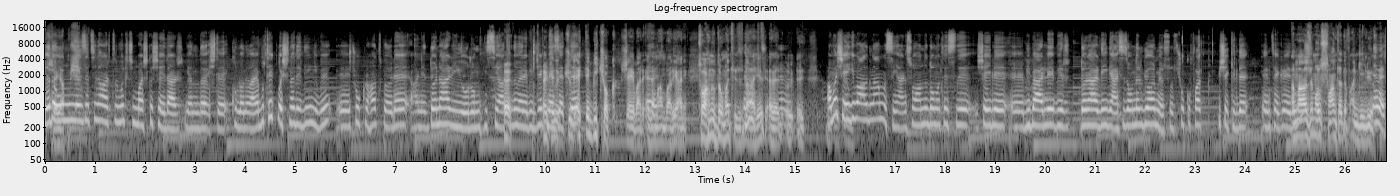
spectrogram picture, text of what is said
Ya da şey onun yapmış. lezzetini arttırmak için başka şeyler yanında işte kullanıyorlar. Yani bu tek başına dediğin gibi e, çok rahat böyle hani döner yiyorum hissiyatını Evet. verebilecek Evet, çünkü, lezzette. çünkü ette birçok şey var, eleman var yani. Soğanı domatesi dahil. evet. Evet. evet. Ama şey gibi algılanmasın yani soğanlı, domatesli, şeyli, e, biberli bir döner değil yani siz onları görmüyorsunuz. Çok ufak bir şekilde entegre edilmiş. Ama ağzıma o soğan tadı falan geliyor. Evet,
